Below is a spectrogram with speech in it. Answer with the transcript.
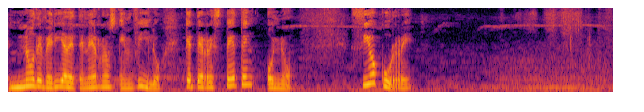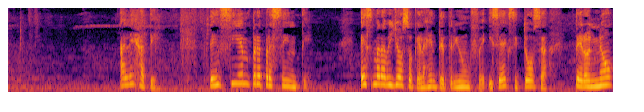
No debería detenernos en vilo que te respeten o no. Si ocurre, aléjate. Ten siempre presente. Es maravilloso que la gente triunfe y sea exitosa, pero no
